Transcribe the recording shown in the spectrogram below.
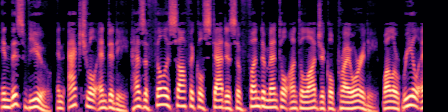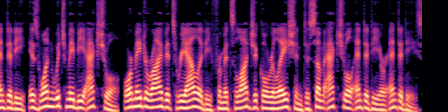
In this view, an actual entity has a philosophical status of fundamental ontological priority, while a real entity is one which may be actual, or may derive its reality from its logical relation to some actual entity or entities.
